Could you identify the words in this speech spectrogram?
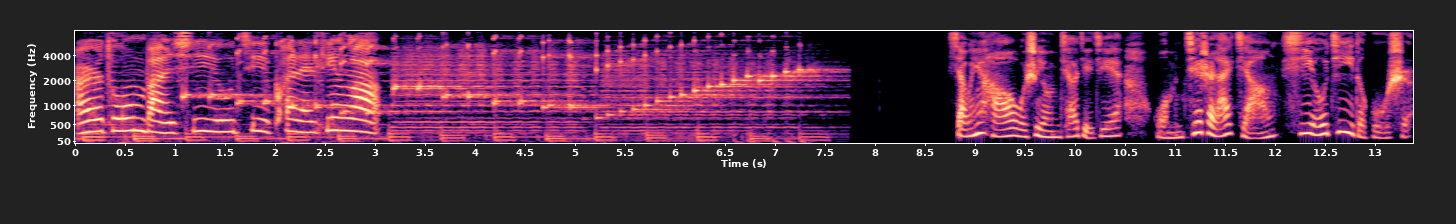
儿童版《西游记》，快来听啊！小朋友好，我是永桥姐姐，我们接着来讲《西游记》的故事。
